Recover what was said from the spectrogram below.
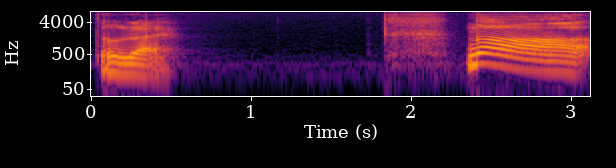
对不对？那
